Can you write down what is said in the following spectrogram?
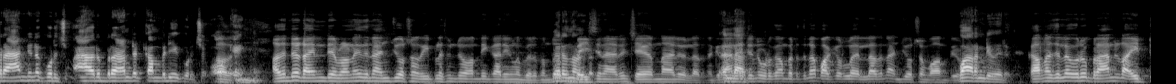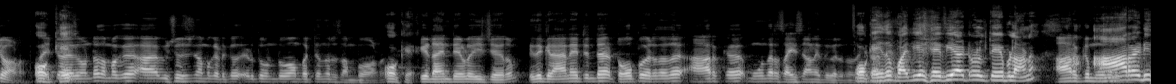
ബ്രാൻഡിനെ കുറിച്ചും ആ ഒരു ബ്രാൻഡഡ് കമ്പനിയെ കുറിച്ചും. ഓക്കെ അതിന്റെ ഡൈനിങ് ടേബിൾ ആണ്. ഇതിന് അഞ്ച് വർഷം റീപ്ലേസ്മെന്റ് വാറന്റിയും കാര്യങ്ങളും വരുന്നുണ്ട്. വരുന്നുണ്ട്. ബേസിനായാലും ചെയറിനായാലും എല്ലാത്തിനും. ഗ്രാനൈറ്റിന് കൊടുക്കാൻ പറ്റത്തില്ല. ബാക്കിയുള്ള എല്ലാത്തിനും അഞ്ച് വർഷം വാറന്റി വാറണ്ടി വരും. കാരണം വെച്ചാൽ ഒരു ബ്രാൻഡഡ് ഐറ്റം ആണ്. ഐറ്റം. ആയതുകൊണ്ട് നമുക്ക് ആ വിശ്വസിച്ച് നമുക്ക് എടുക്ക എടുത്ത് കൊണ്ടുപോകാൻ പറ്റുന്ന ഒരു സംഭവമാണ്. ഓക്കെ ഈ ഡൈനിങ് ടേബിൾ ഈ ചെയറും ഇത് ഗ്രാനൈറ്റിന്റെ ടോപ്പ് വരുന്നത് ആർക്ക് മൂന്നര സൈസ് ആണ് ഇത് വരുന്നത്. ഓക്കെ ഇത് വലിയ ഹെവി ആയിട്ടുള്ള ടേബിൾ ആണ് മൂന്ന്? ആറടി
